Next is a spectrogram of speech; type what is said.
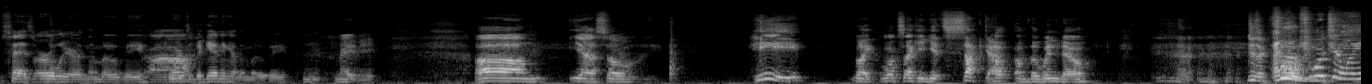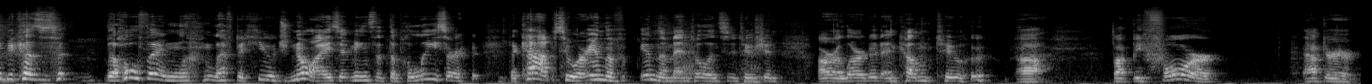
says earlier in the movie, Ah. towards the beginning of the movie. Hmm, Maybe. Um. Yeah. So he like looks like he gets sucked out of the window. Just like And unfortunately, because the whole thing left a huge noise, it means that the police or the cops who are in the in the mental institution are alerted and come to. Uh, but before, after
